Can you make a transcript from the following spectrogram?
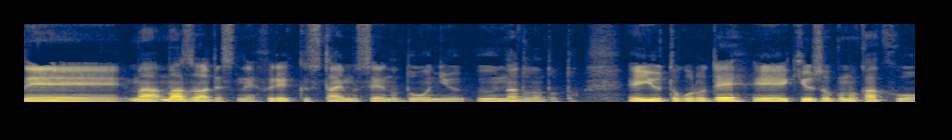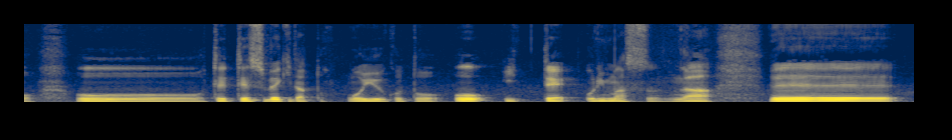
えーまあ、まずはですねフレックスタイム制の導入などなどというところで、えー、休息の確保を徹底すべきだということを言っておりますが、えー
